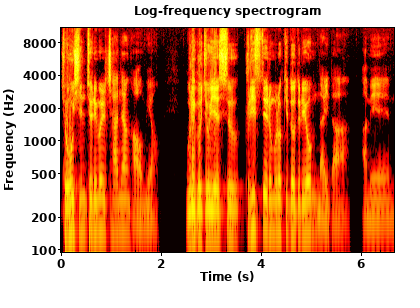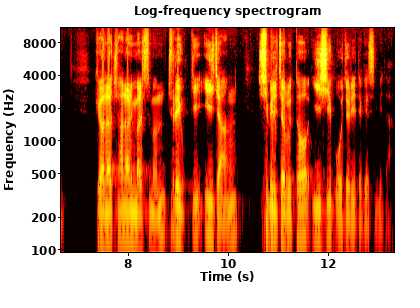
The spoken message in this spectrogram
좋으신 주님을 찬양하오며 우리 구주 예수 그리스도 이름으로 기도드리옵나이다. 아멘. 귀한 아침 하나님 말씀은 출애굽기 2장 11절부터 25절이 되겠습니다.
